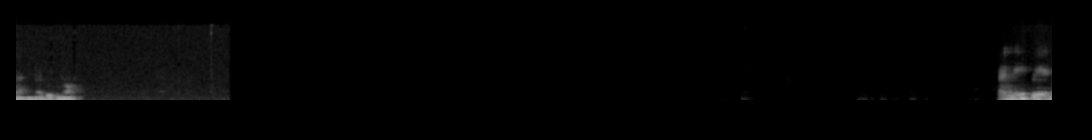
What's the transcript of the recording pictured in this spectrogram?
นั้นนะลูกเนาะอันนี้เป็น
